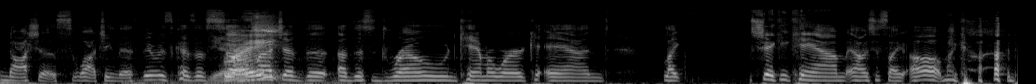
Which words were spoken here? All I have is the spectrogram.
nauseous watching this. It was because of Yeah. so Right? much of the of this drone camera work and like shaky cam and I was just like, "Oh my god."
